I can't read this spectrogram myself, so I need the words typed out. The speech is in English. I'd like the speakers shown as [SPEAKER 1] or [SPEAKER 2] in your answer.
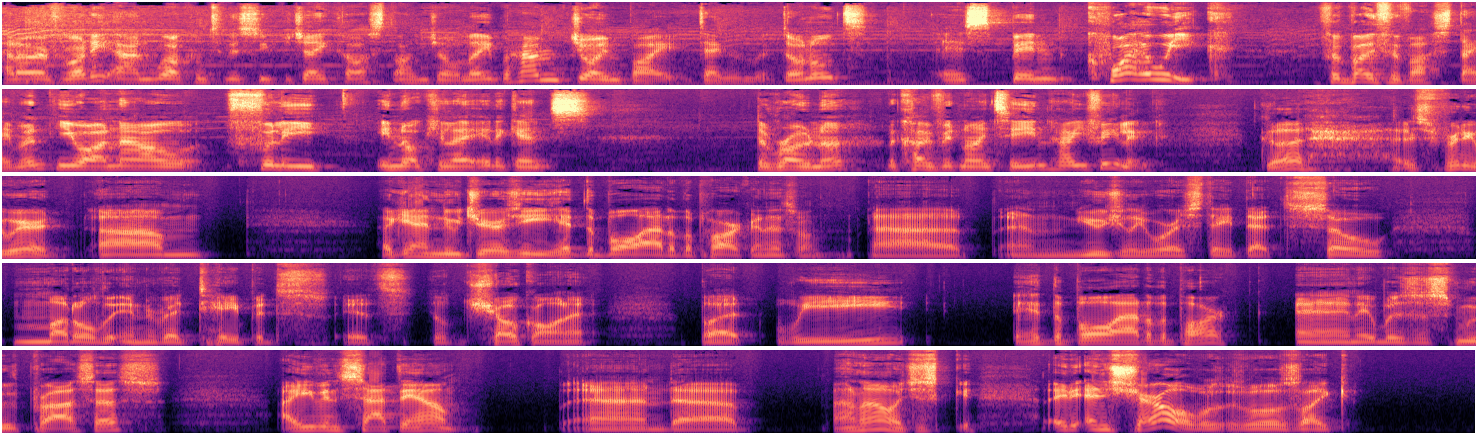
[SPEAKER 1] Hello, everybody, and welcome to the Super J Cast. I'm Joel Abraham, joined by Damon McDonald. It's been quite a week for both of us, Damon. You are now fully inoculated against the Rona, the COVID 19. How are you feeling?
[SPEAKER 2] Good. It's pretty weird. Um, again, New Jersey hit the ball out of the park on this one, uh, and usually we're a state that's so muddled in red tape, it's it's you'll choke on it. But we hit the ball out of the park, and it was a smooth process. I even sat down, and uh, I don't know. It just and Cheryl was, was like,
